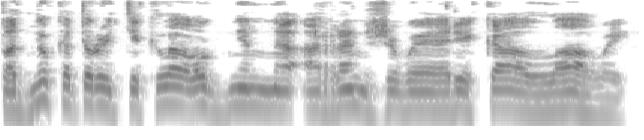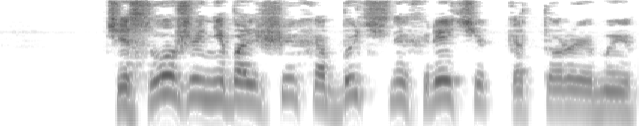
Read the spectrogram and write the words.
по дну которой текла огненно-оранжевая река лавы. Число же небольших обычных речек, которые мы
